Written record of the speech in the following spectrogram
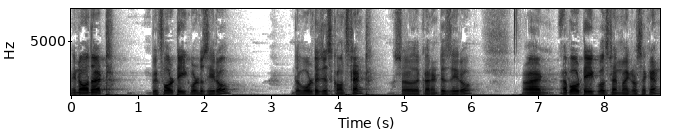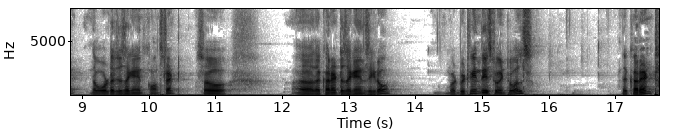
We know that before t equal to 0, the voltage is constant. So, the current is 0 and about t equals 10 microsecond, the voltage is again constant. So, uh, the current is again 0, but between these two intervals the current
